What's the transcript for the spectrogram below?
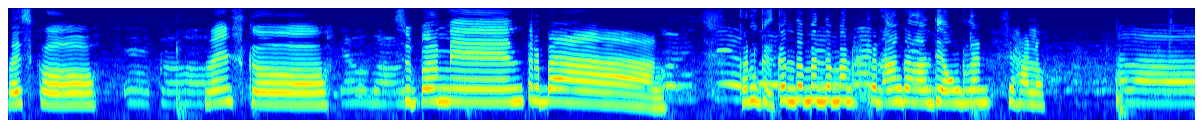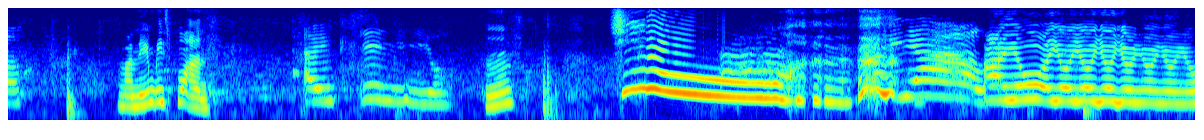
Let's go. Let's go. Superman terbang. Kan kan teman-teman kan angkat nanti Om Glenn say hello. Halo. My name is Puan. I see you. Hmm? Ayo, ayo, ayo, ayo, ayo, ayo, ayo, ayo.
